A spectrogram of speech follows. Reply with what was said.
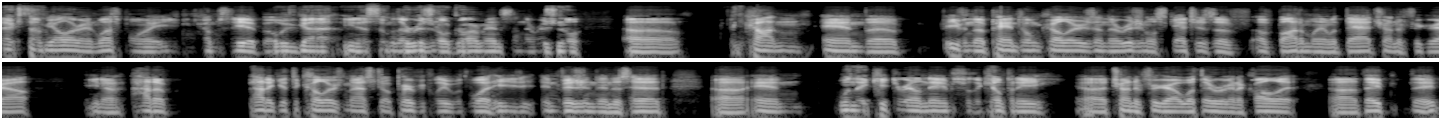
next time y'all are in west point you can come see it but we've got you know some of the original garments and the original uh, cotton and the even the Pantone colors and the original sketches of of Bottomland with Dad trying to figure out, you know, how to how to get the colors matched up perfectly with what he envisioned in his head. Uh, and when they kicked around names for the company, uh, trying to figure out what they were going to call it, uh, they they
